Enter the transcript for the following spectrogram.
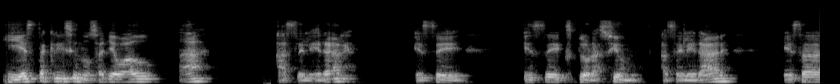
Y esta crisis nos ha llevado a acelerar ese, esa exploración, acelerar esa,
